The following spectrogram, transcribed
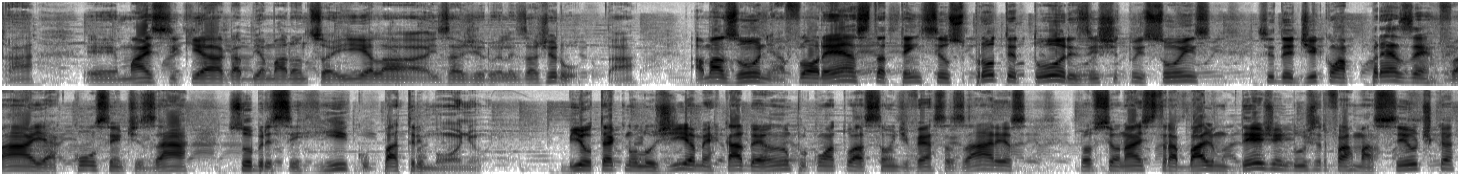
tá? É, mais que a Gabi Amarantos aí, ela exagerou, ela exagerou, tá? Amazônia, a floresta tem seus protetores, instituições se dedicam a preservar e a conscientizar sobre esse rico patrimônio. Biotecnologia, mercado é amplo com atuação em diversas áreas. Profissionais trabalham desde a indústria farmacêutica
